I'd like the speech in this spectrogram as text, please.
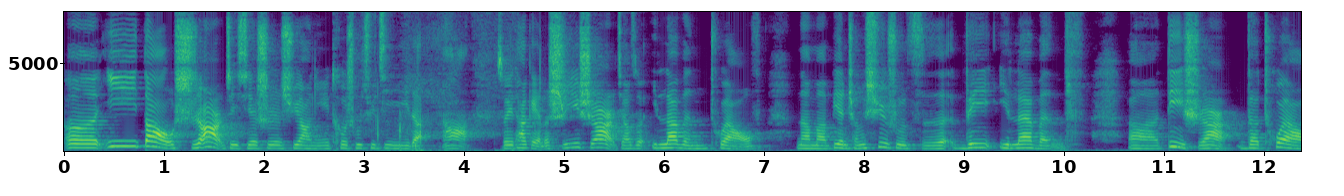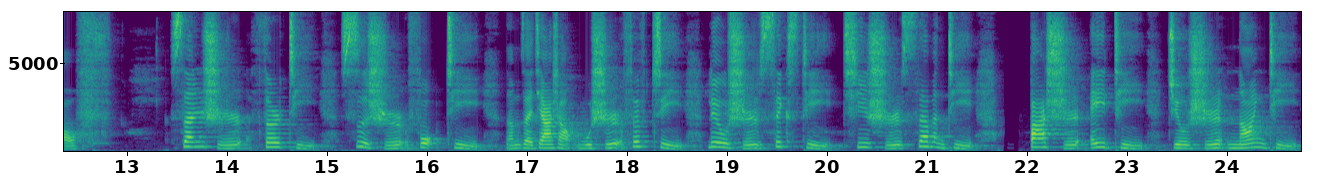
呃，一到十二这些是需要你特殊去记忆的啊，所以它给了十一、十二，叫做 eleven twelve，那么变成序数词 the eleventh，呃，第十二 the twelfth，三十 thirty，四十 forty，那么再加上五十 fifty，六十 sixty，七十 seventy，八十 eighty，九十 ninety，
